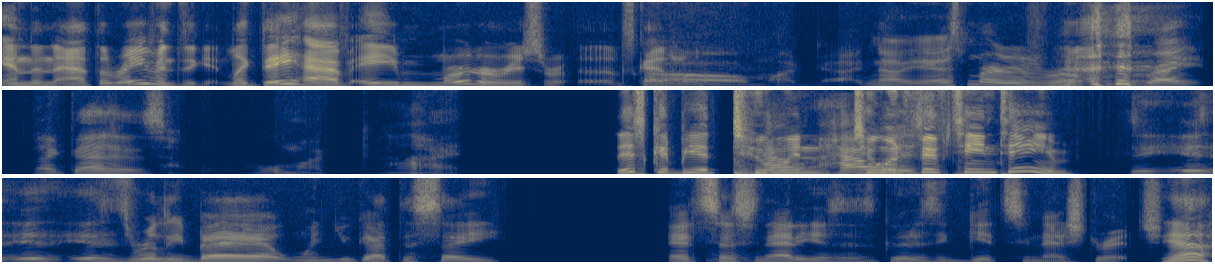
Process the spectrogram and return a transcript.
and then at the Ravens again. Like they have a murderous uh, schedule. Oh my god! No, yeah, it's murder's row. right. Like that is. Oh my god! This could be a two How- and how two and is- fifteen team. It, it, it's really bad when you got to say that Cincinnati is as good as it gets in that stretch. Yeah,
